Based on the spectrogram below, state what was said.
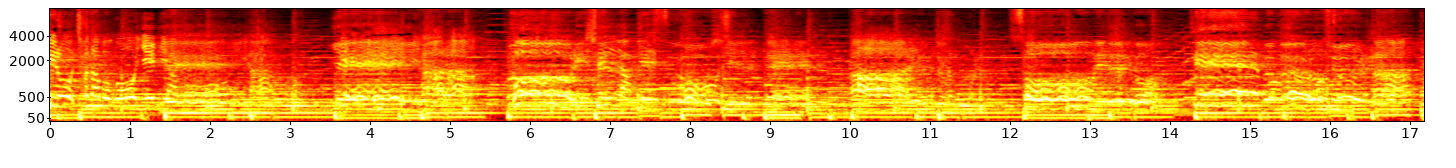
뒤로 쳐다보고 예비하고. 예비하라. 우리 신랑 예수 오실 때 밝은 등불 손에 들고 기쁨으로 주를 맞게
